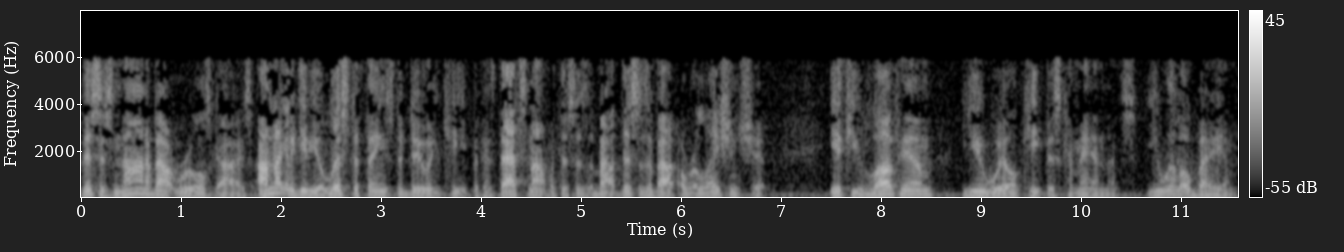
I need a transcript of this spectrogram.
This is not about rules, guys. I'm not going to give you a list of things to do and keep because that's not what this is about. This is about a relationship. If you love Him, you will keep His commandments. You will obey Him.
